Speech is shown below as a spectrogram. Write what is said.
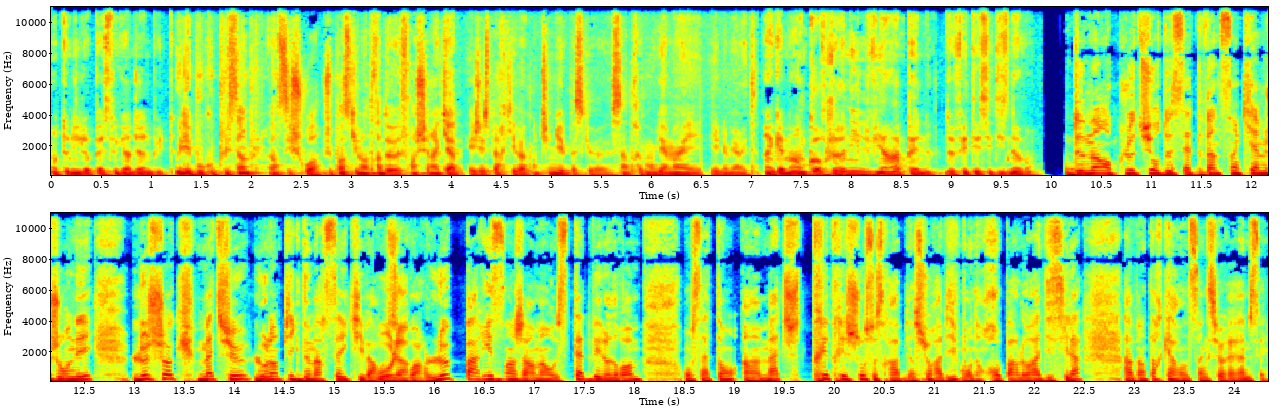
Anthony Lopez, le gardien de but. Il est beaucoup plus simple dans ses choix. Je pense qu'il est en train de franchir un cap et j'espère qu'il va continuer parce que c'est un très bon gamin et, et il le mérite. Un gamin encore jeune, il vient à peine de fêter ses 19 ans. Demain, en clôture de cette 25e journée, le choc, Mathieu, l'Olympique de Marseille qui va Oh recevoir le Paris Saint-Germain au Stade Vélodrome. On s'attend à un match très très chaud. Ce sera bien sûr à vivre. On en reparlera d'ici là à 20h45 sur RMC.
